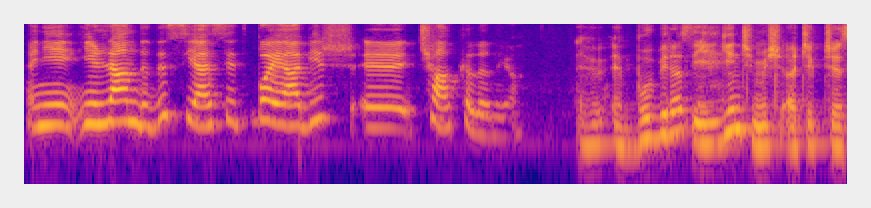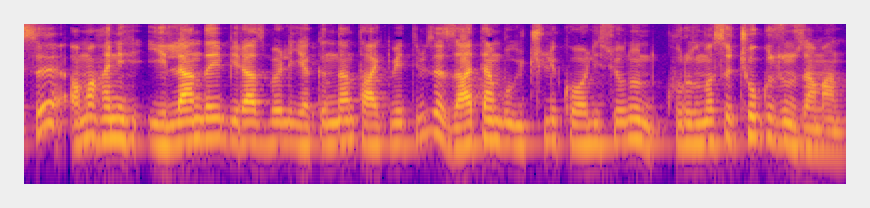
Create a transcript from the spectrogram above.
hani İrlanda'da siyaset baya bir e, çalkalanıyor. E, bu biraz ilginçmiş açıkçası ama hani İrlanda'yı biraz böyle yakından takip ettiğimizde zaten bu üçlü koalisyonun kurulması çok uzun zaman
